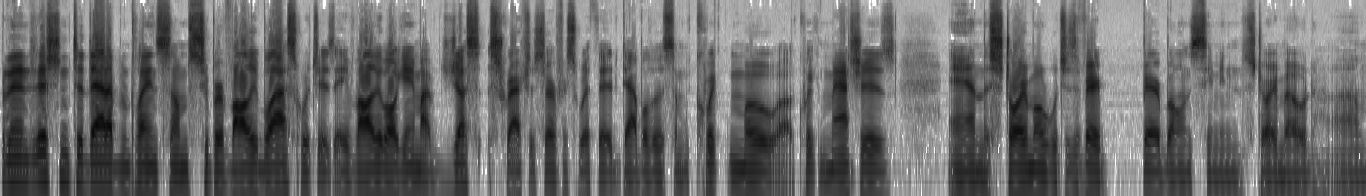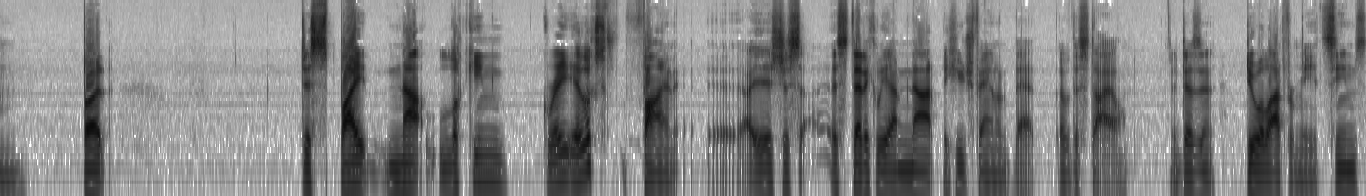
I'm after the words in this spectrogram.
But in addition to that, I've been playing some Super Volley Blast, which is a volleyball game. I've just scratched the surface with it, dabbled with some quick mo, uh, quick matches, and the story mode, which is a very bare bones seeming story mode. Um, but despite not looking great, it looks fine. Uh, it's just aesthetically, I'm not a huge fan of that of the style. It doesn't do a lot for me. It seems.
